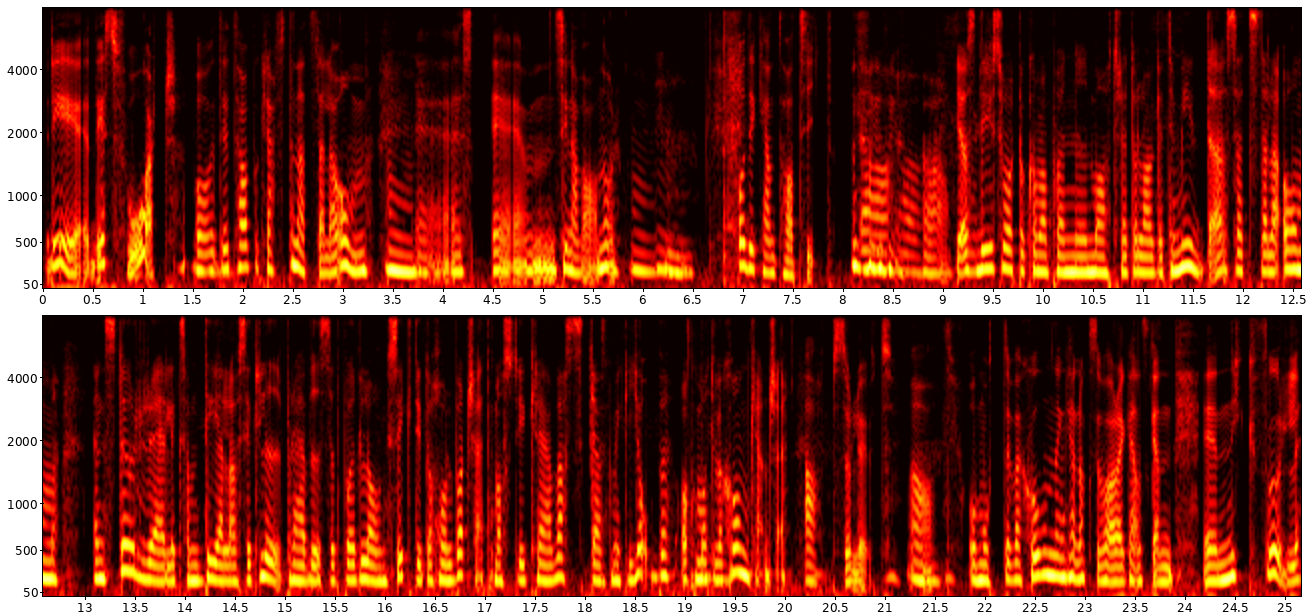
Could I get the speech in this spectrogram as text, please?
För Det, är, det är svårt och det tar på kraften att ställa om Mm. eh, eh, sina vanor. Mm. Mm. Och det kan ta tid. Ja. Ja. Ja, alltså det är ju svårt att komma på en ny maträtt och laga till middag. Så att ställa om en större liksom, del av sitt liv på det här viset på ett långsiktigt och hållbart sätt måste ju krävas ganska mycket jobb och motivation kanske. Absolut. Ja. Och motivationen kan också vara ganska eh, nyckfull.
